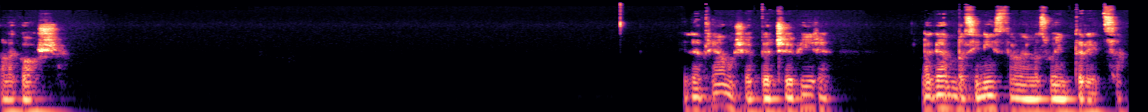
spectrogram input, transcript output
alla coscia. Ed apriamoci a percepire la gamba sinistra nella sua interezza.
